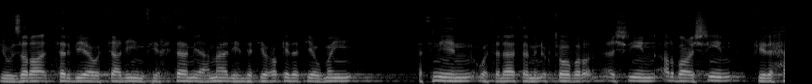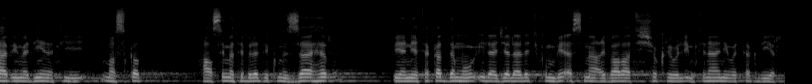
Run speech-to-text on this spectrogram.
لوزراء التربية والتعليم في ختام أعماله التي عقدت يومي 2 و3 من أكتوبر 2024 في رحاب مدينة مسقط. عاصمة بلدكم الزاهر بأن يتقدموا إلى جلالتكم بأسمى عبارات الشكر والامتنان والتقدير.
